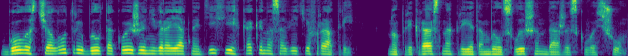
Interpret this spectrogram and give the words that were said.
Голос Чалотры был такой же невероятно тихий, как и на совете фратрий, но прекрасно при этом был слышен даже сквозь шум.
